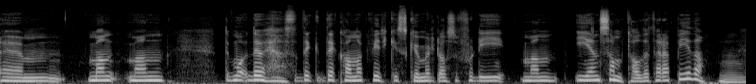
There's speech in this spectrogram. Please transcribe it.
um, man, man det, må, det, altså det, det kan nok virke skummelt også fordi man i en samtaleterapi, da, Mm.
